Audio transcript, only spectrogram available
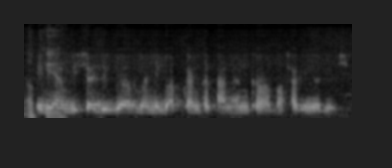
Oke. ini yang bisa juga menyebabkan tekanan ke pasar Indonesia.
